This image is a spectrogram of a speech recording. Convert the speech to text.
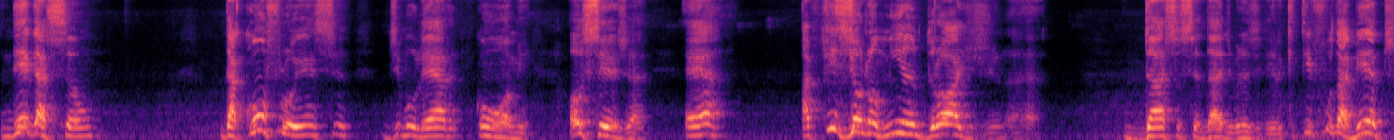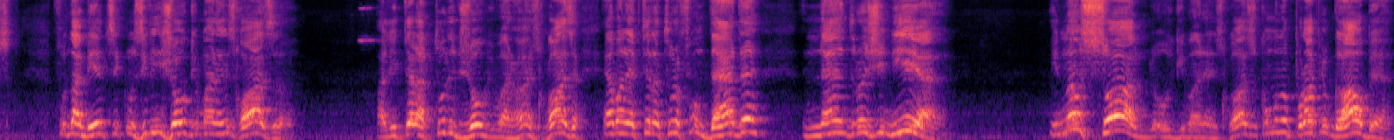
negação da confluência de mulher com homem. Ou seja, é a fisionomia andrógena da sociedade brasileira, que tem fundamentos, fundamentos inclusive em João Guimarães Rosa. A literatura de João Guimarães Rosa é uma literatura fundada na androginia. E não só no Guimarães Rosa, como no próprio Glauber.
